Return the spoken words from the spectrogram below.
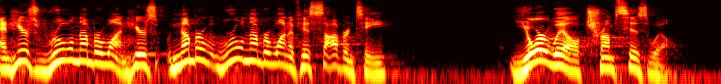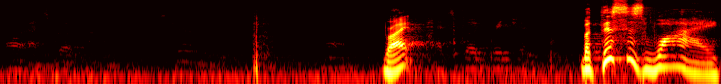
And here's rule number one. Here's number, rule number one of his sovereignty your will trumps his will. Right? But this is why,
